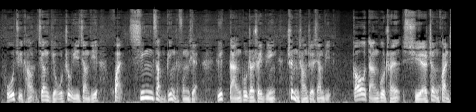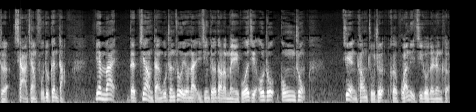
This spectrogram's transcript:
葡聚糖将有助于降低患心脏病的风险。与胆固醇水平正常者相比，高胆固醇血症患者下降幅度更大。燕麦的降胆固醇作用呢，已经得到了美国及欧洲公众。健康组织和管理机构的认可，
